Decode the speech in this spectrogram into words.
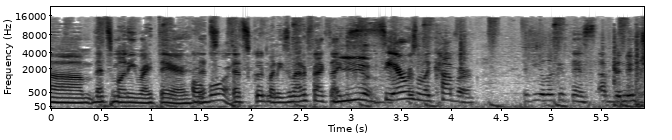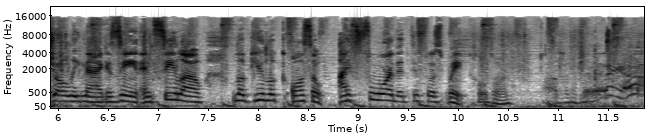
um, that's money right there. Oh, that's, boy. That's good money. As a matter of fact, like, Yeah. Ciara's on the cover. If you look at this of the new Jolie magazine, and CeeLo, look, you look also. I swore that this was. Wait, hold on. I was gonna say, hey,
